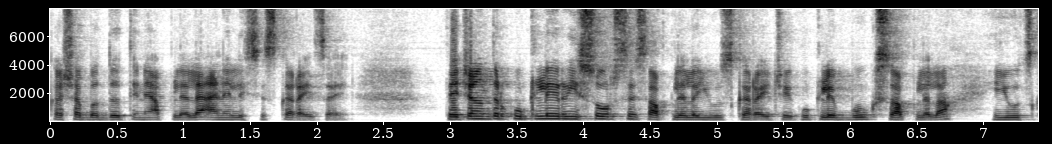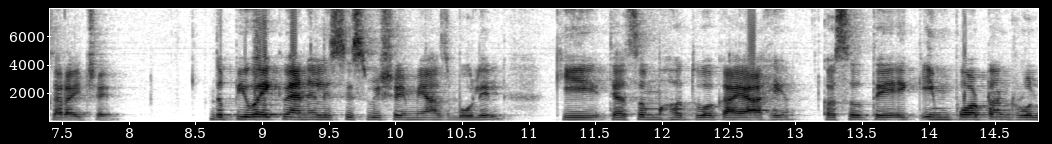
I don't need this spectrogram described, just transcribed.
कशा पद्धतीने आपल्याला ॲनालिसिस करायचं आहे. त्याच्यानंतर कुठले रिसोर्सेस आपल्याला यूज करायचे कुठले बुक्स आपल्याला यूज करायचे. The P Y Q analysis विषयी मी आज बोलेल की त्याचं महत्त्व काय आहे कसं ते एक इम्पॉर्टंट रोल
